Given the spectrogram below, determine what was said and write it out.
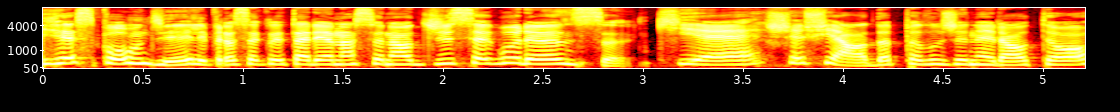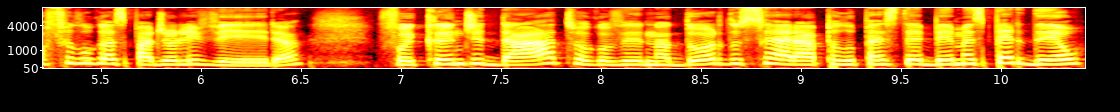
E responde ele para a Secretaria Nacional de Segurança, que é chefiada pelo general Teófilo Gaspar de Oliveira. Foi candidato a governador do Ceará pelo PSDB, mas perdeu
